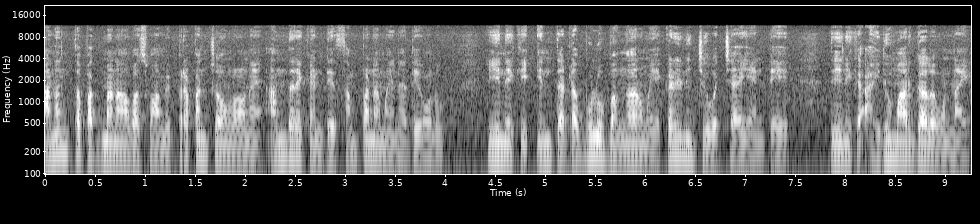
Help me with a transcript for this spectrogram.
అనంత పద్మనాభ స్వామి ప్రపంచంలోనే అందరికంటే సంపన్నమైన దేవుడు. ఈయనకి ఇంత డబ్బులు బంగారం ఎక్కడి నుంచి వచ్చాయి అంటే దీనికి ఐదు మార్గాలు ఉన్నాయి.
